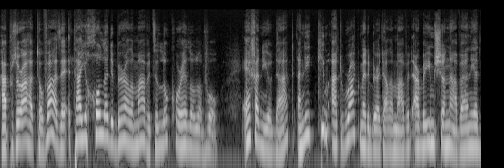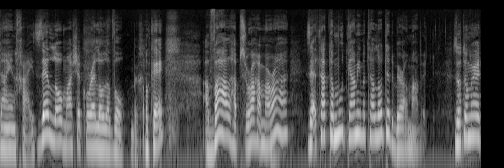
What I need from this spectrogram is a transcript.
הבשורה הטובה זה, אתה יכול לדבר על המוות, זה לא קורה לו לבוא. איך אני יודעת? אני כמעט רק מדברת על המוות 40 שנה ואני עדיין חי. זה לא מה שקורה לו לבוא, אוקיי? Okay? אבל הבשורה המרה זה אתה תמות גם אם אתה לא תדבר על מוות. זאת אומרת,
